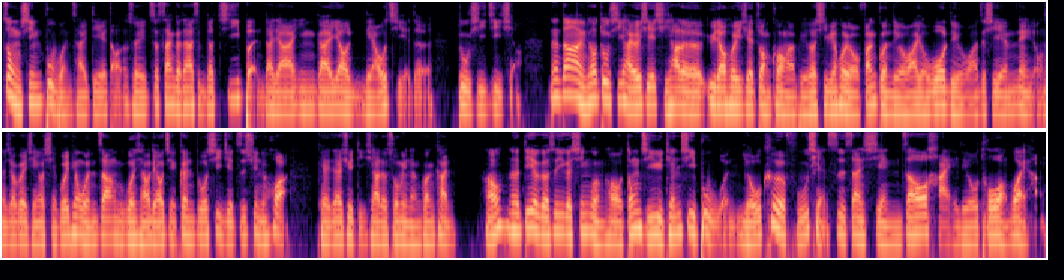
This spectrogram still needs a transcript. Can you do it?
重心不稳才跌倒的。所以这三个大概是比较基本，大家应该要了解的渡溪技巧。那当然，你说渡溪还有一些其他的预料会一些状况啊，比如说西边会有翻滚流啊，有涡流啊这些内容。那教哥以前有写过一篇文章，如果你想要了解更多细节资讯的话，可以再去底下的说明栏观看。好，那第二个是一个新闻哈，东极雨天气不稳，游客浮潜四散险遭海流拖往外海。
